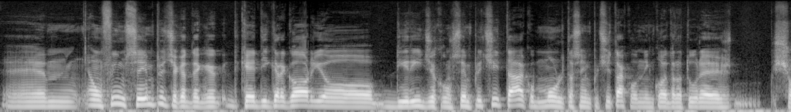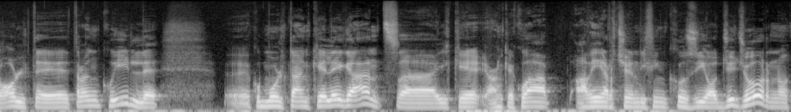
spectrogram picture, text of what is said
Ehm, è un film semplice che, Di Gregorio dirige con semplicità, con molta semplicità, con inquadrature sciolte, tranquille, eh, con molta anche eleganza, il che anche qua avercene di film così oggigiorno.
